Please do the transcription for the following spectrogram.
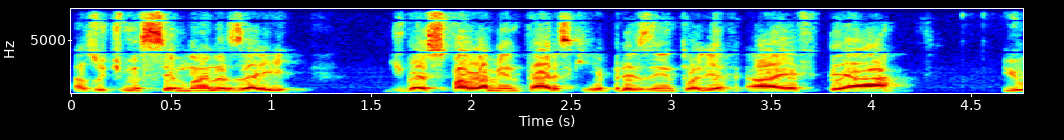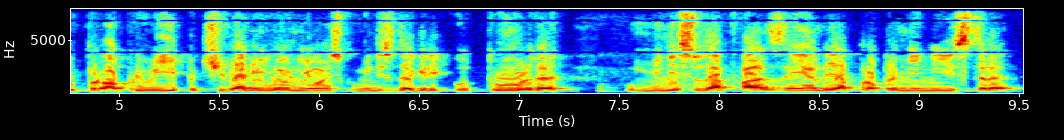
Nas últimas semanas aí, diversos parlamentares que representam ali a FPA e o próprio IPA tiveram reuniões com o ministro da Agricultura, o ministro da Fazenda e a própria ministra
